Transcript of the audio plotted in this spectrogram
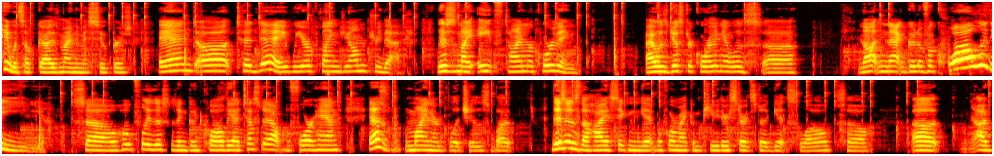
Hey, what's up guys? My name is Superz, and uh, today we are playing Geometry Dash. This is my eighth time recording. I was just recording, it was uh, not in that good of a quality. So hopefully this is in good quality. I tested it out beforehand. It has minor glitches, but this is the highest it can get before my computer starts to get slow. So uh, I've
